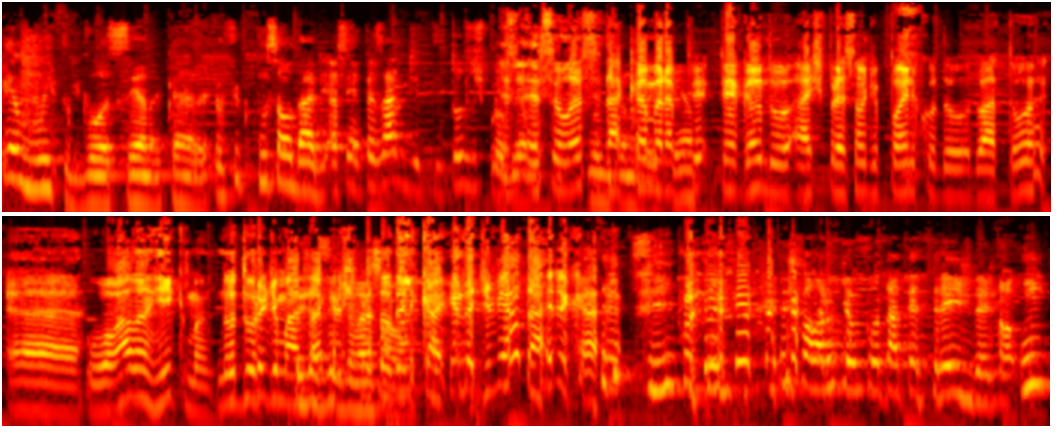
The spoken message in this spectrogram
é muito boa a cena, cara. Eu fico com saudade. Assim, apesar de, de todos os Esse, problemas. esse lance dos da câmera 80, pe- pegando a expressão de pânico do, do ator, é, o Alan Rickman, no Duro de Matar, que você vai expressão dele caindo é de verdade, cara. Sim. Eles falaram que iam contar até três, né? Eles falaram, um,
